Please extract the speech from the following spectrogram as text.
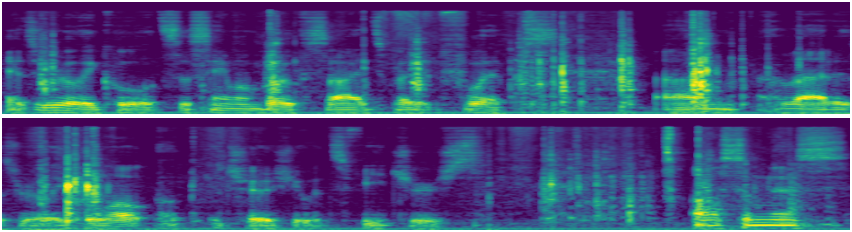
It's really cool. It's the same on both sides, but it flips. Um, that is really cool. Oh, it shows you its features. Awesomeness.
